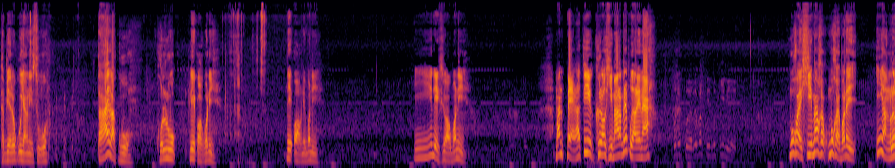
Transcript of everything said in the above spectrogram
ทะเบียนรถกูยังนี่สูตายละกูคนลูกเรียกออกบ่นี่เรียกออกนี่บ่นี่ อีเรียกสิออกบ่นี่ มันแปลกนะตี้คือเราขี่มาเราไม่ได้เปิดอะไรนะไม่ได้เปิดแล้วมันติดเมื่อกี้นี่หมูข่อยขี่มาหมูข่อยบ่ได้อีหยังเล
